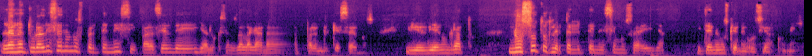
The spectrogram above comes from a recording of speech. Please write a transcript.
la naturaleza no nos pertenece para hacer de ella lo que se nos da la gana, para enriquecernos y vivir bien un rato. Nosotros le pertenecemos a ella y tenemos que negociar con ella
